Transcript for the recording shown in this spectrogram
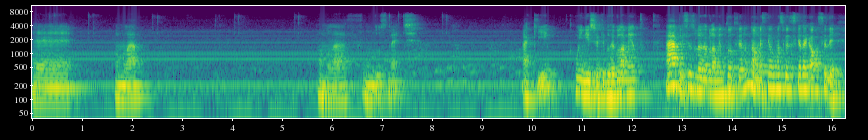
É, vamos lá. Vamos lá, fundos net. Aqui o início aqui do regulamento. Ah, preciso ler o regulamento todo, Fernando? Não, mas tem algumas coisas que é legal você ler,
